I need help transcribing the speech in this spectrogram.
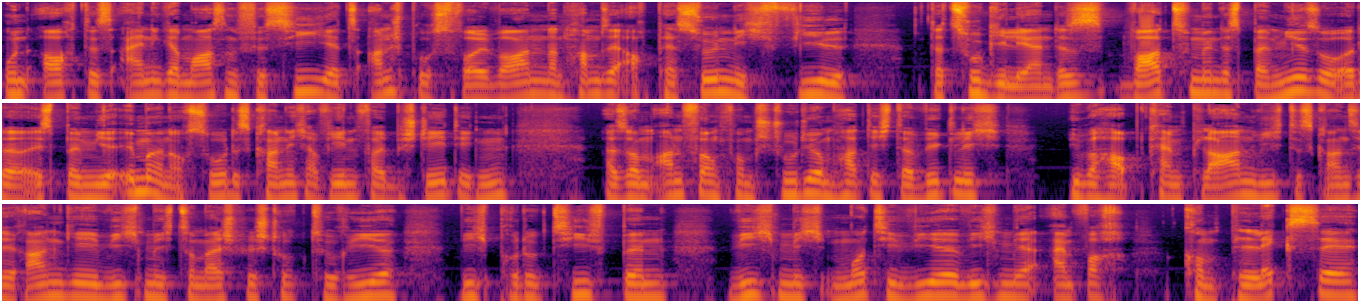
und auch das einigermaßen für sie jetzt anspruchsvoll waren, dann haben sie auch persönlich viel dazugelernt. Das war zumindest bei mir so oder ist bei mir immer noch so, das kann ich auf jeden Fall bestätigen. Also am Anfang vom Studium hatte ich da wirklich überhaupt keinen Plan, wie ich das Ganze rangehe, wie ich mich zum Beispiel strukturiere, wie ich produktiv bin, wie ich mich motiviere, wie ich mir einfach komplexe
